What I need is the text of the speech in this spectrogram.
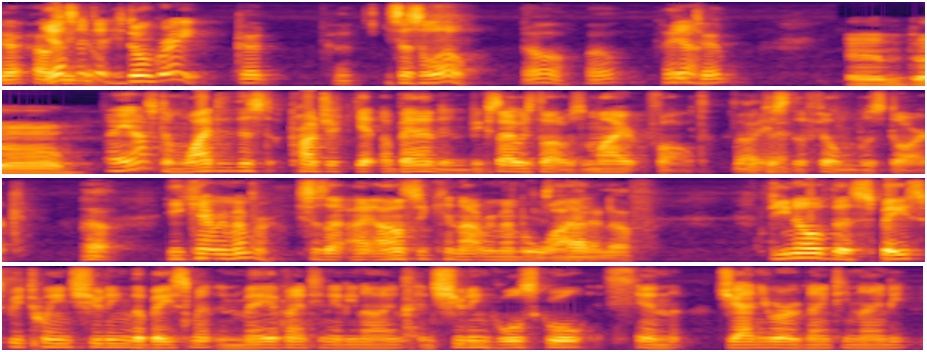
yeah. How's yes, he I doing? did. He's doing great. Good. Good. He says hello. Oh well. Hey Yeah. Tim. I asked him why did this project get abandoned because I always thought it was my fault Oh, because yeah. the film was dark. Huh. He can't remember. He says I, I honestly cannot remember Just why. had enough. Do you know the space between shooting The Basement in May of 1989 and shooting Ghoul School in January of 1990?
